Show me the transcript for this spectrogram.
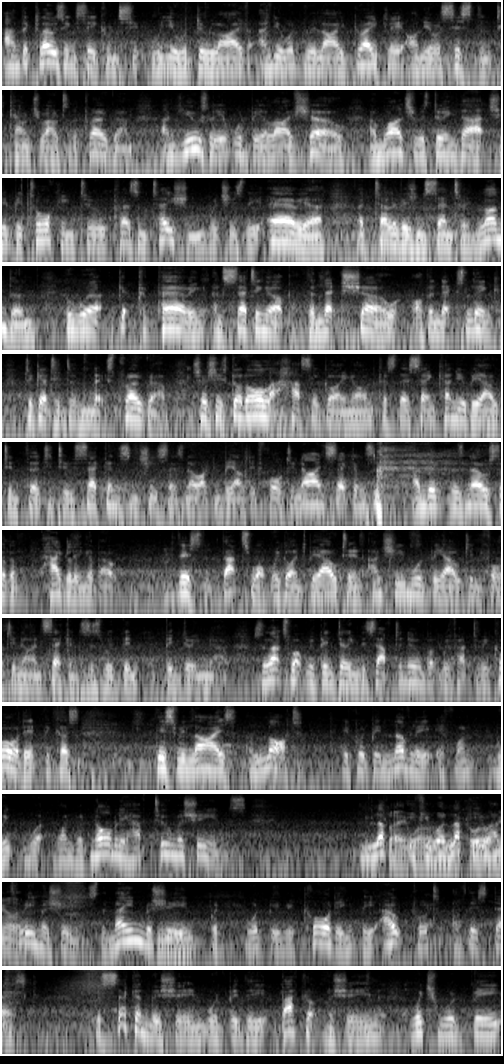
and the closing sequence you, would do live, and you would rely greatly on your assistant to count you out of the program. And usually it would be a live show, and while she was doing that, she'd be talking to presentation, which is the area at Television Centre in London, who were get preparing and setting up the next show or the next link to get into the next program. So she's got all that hassle going on because they're saying, "Can you be out in 32 seconds?" And she says, "No, I can be out in 49 seconds." and there's no sort of haggling about this. That's what we're going to be out in, and she would be out in 49 seconds as we've been been doing now. So that's what we've been doing this afternoon, but we've had to record it because this relies a lot. It would be lovely if one we, one would normally have two machines. Luck, if you were lucky, you had three machines. The main machine would, would be recording the output of this desk. The second machine would be the backup machine, which would be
